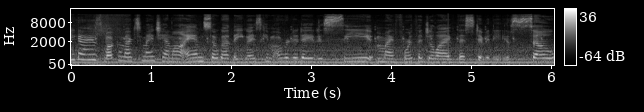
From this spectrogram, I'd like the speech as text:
Hey guys, welcome back to my channel. I am so glad that you guys came over today to see my 4th of July festivities. So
